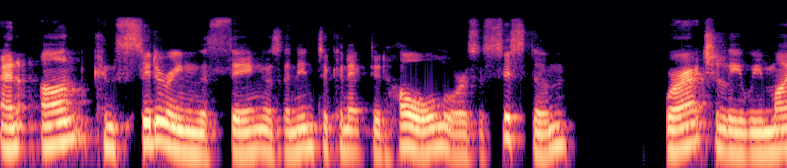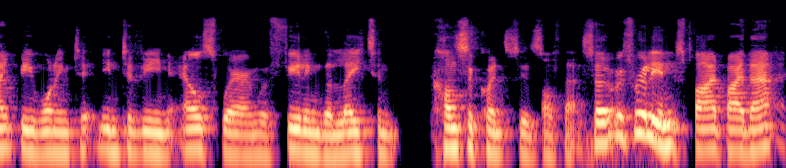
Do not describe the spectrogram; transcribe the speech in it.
and aren't considering the thing as an interconnected whole or as a system where actually we might be wanting to intervene elsewhere and we're feeling the latent consequences of that. So it was really inspired by that.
